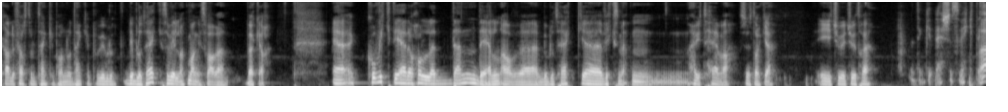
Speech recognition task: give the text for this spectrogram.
hva er det første du tenker på når du tenker på bibliotek, så vil nok mange svare bøker. Eh, hvor viktig er det å holde den delen av eh, bibliotekvirksomheten høyt heva, syns dere, i 2023? Jeg tenker det er ikke så viktig.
